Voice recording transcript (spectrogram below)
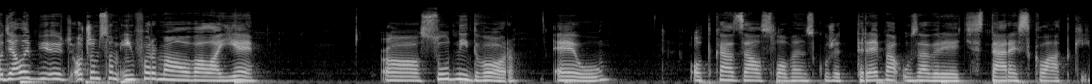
ďalej, o čom som informovala je o, súdny dvor EÚ odkázal Slovensku, že treba uzavrieť staré skládky.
